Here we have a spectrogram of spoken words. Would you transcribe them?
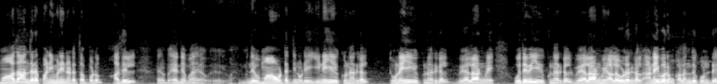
மாதாந்திர பணிமனை நடத்தப்படும். அதில் இந்த இந்த மாவட்டத்தினுடைய இணை இயக்குனர்கள் துணை இயக்குநர்கள் வேளாண்மை உதவி இயக்குனர்கள் வேளாண்மை அலுவலர்கள் அனைவரும் கலந்து கொண்டு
